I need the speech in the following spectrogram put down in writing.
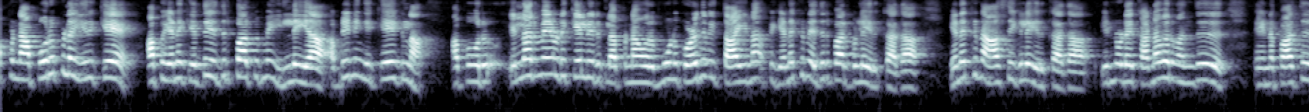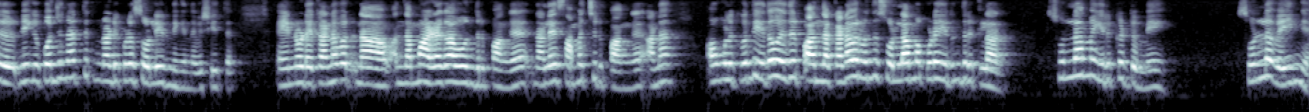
அப்போ நான் பொறுப்பில் இருக்கேன். அப்போ எனக்கு எந்த எதிர்பார்ப்புமே இல்லையா? அப்படின்னு நீங்கள் கேட்கலாம். அப்போ ஒரு எல்லாருமே என்னோட கேள்வி இருக்குல்ல அப்போ நான் ஒரு மூணு குழந்தைகளுக்கு தாயினா இப்போ எனக்குன்னு எதிர்பார்ப்புகளே இருக்காதா? எனக்குன்னு ஆசைகளே இருக்காதா? என்னுடைய கணவர் வந்து என்னை பார்த்து நீங்கள் கொஞ்ச நேரத்துக்கு முன்னாடி கூட சொல்லியிருந்தீங்க இந்த விஷயத்த. என்னோட கணவர் நான் அந்த அம்மா அழகாகவும் இருந்திருப்பாங்க நல்லா சமைச்சிருப்பாங்க. ஆனால் அவங்களுக்கு வந்து ஏதோ எதிர்ப்பு அந்த கணவர் வந்து சொல்லாமல் கூட இருந்திருக்கலாம். சொல்லாமல் இருக்கட்டுமே. சொல்ல வைங்க.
